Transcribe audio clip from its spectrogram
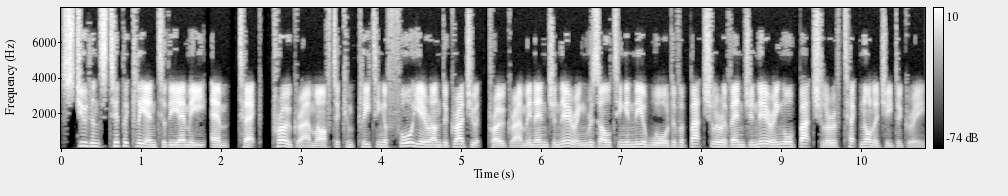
Students typically enter the ME, M. Tech program after completing a four-year undergraduate program in engineering resulting in the award of a Bachelor of Engineering or Bachelor of Technology degree.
